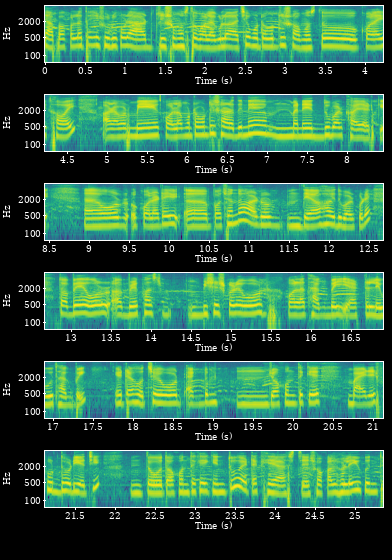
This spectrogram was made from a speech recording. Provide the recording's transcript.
চাপা কলা থেকে শুরু করে আর যে সমস্ত কলাগুলো আছে, মোটামুটি সমস্ত কলাই খাওয়াই। আর আমার মেয়ে কলা মোটামুটি সারাদিনে মানে দুবার খায় আর কি। ওর কলাটাই পছন্দ আর ওর দেওয়া হয় দুবার করে। তবে ওর ব্রেকফাস্ট বিশেষ করে ওর কলা থাকবেই, একটা লেবু থাকবেই। এটা হচ্ছে ওর একদম যখন থেকে বাইরের ফুড ধরিয়েছি, তো তখন থেকেই কিন্তু এটা খেয়ে আসছে। সকাল হলেই কিন্তু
